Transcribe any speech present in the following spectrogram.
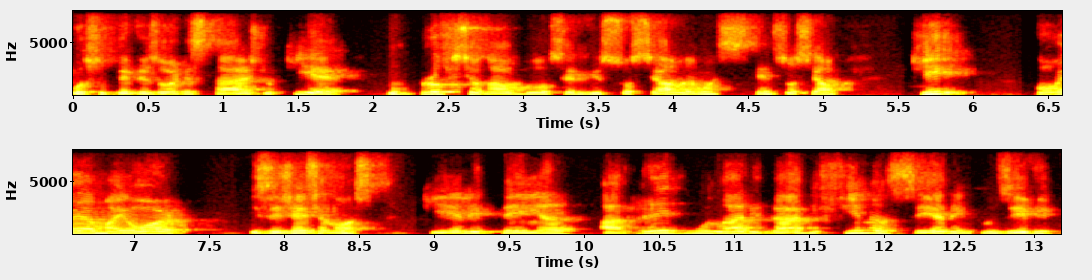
o supervisor de estágio, que é um profissional do serviço social, é um assistente social, que qual é a maior exigência nossa? Que ele tenha a regularidade financeira, inclusive,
